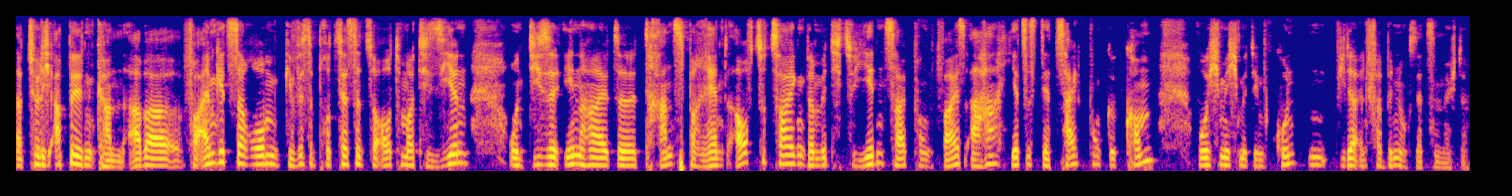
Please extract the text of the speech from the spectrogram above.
natürlich abbilden kann. Aber vor allem geht es darum, gewisse Prozesse zu automatisieren und diese Inhalte transparent aufzuzeigen, damit ich zu jedem Zeitpunkt weiß, aha, jetzt ist der Zeitpunkt gekommen, wo ich mich mit dem Kunden wieder in Verbindung setzen möchte.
